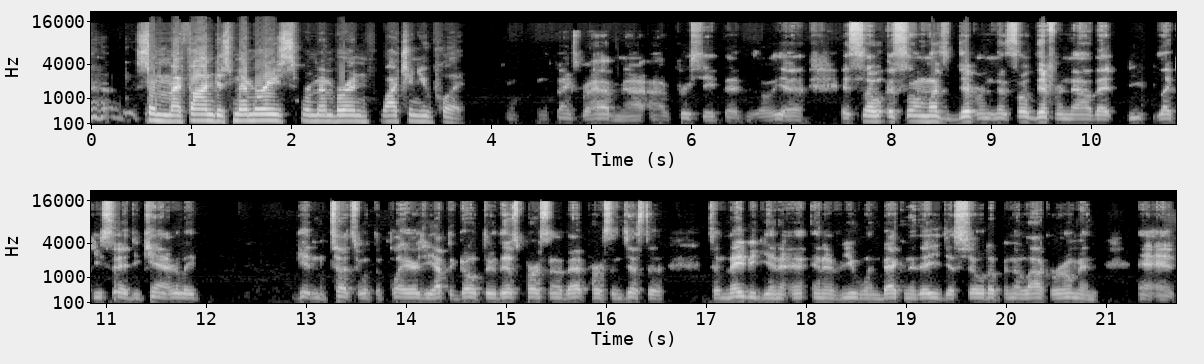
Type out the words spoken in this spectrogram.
some of my fondest memories remembering watching you play. Well, thanks for having me. I, I, appreciate that. So yeah, it's so it's so much different. It's so different now that, you, like you said, you can't really get in touch with the players. You have to go through this person or that person just to to maybe get an interview. When back in the day, you just showed up in the locker room and and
